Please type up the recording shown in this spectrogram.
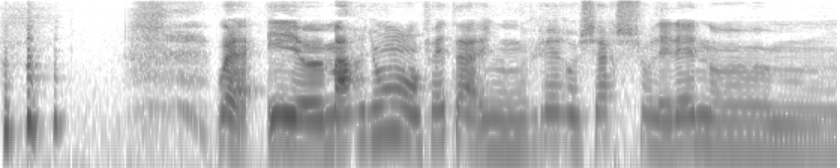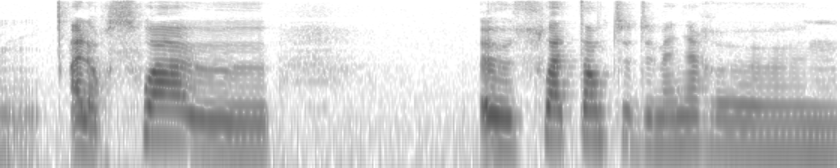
voilà, et euh, Marion en fait a une vraie recherche sur les laines. euh, alors, soit. Euh, soit teinte de manière euh,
